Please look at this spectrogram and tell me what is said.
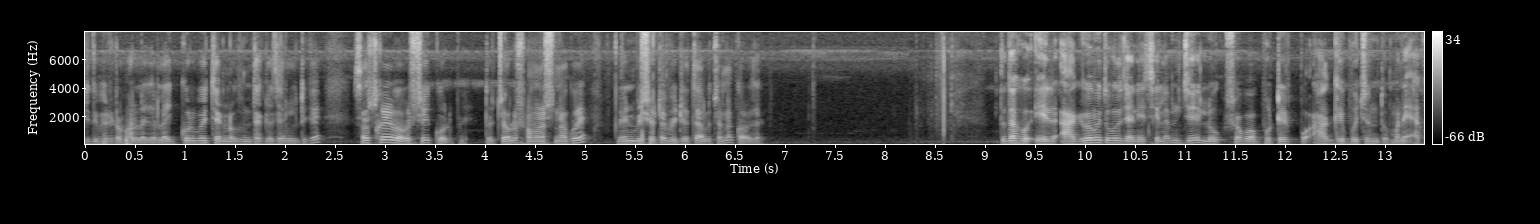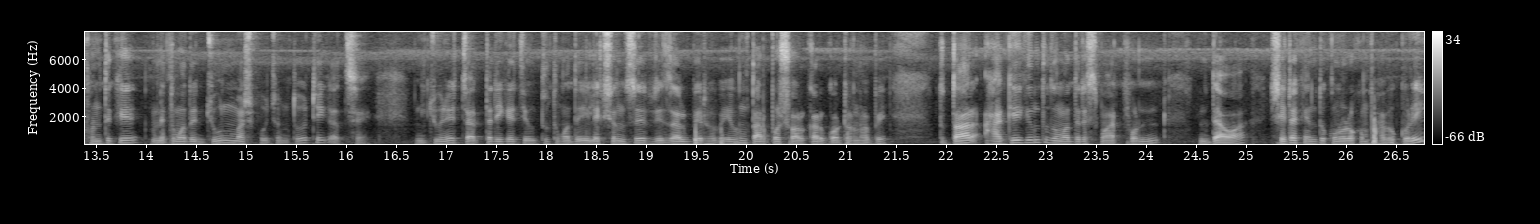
যদি ভিডিওটা ভালো লাগে লাইক করবে, চ্যানেল নতুন থাকলে চ্যানেলটিকে সাবস্ক্রাইব অবশ্যই করবে। তো চলো সমালোচনা করে মেন বিষয়টা ভিডিওতে আলোচনা করা যাক। তো দেখো, এর আগেও আমি তোমাদের জানিয়েছিলাম যে লোকসভা ভোটের আগে পর্যন্ত মানে এখন থেকে মানে তোমাদের জুন মাস পর্যন্ত, ঠিক আছে? জুনের চার তারিখে যেহেতু তোমাদের ইলেকশনসের রেজাল্ট বের হবে এবং তারপর সরকার গঠন হবে, তো তার আগে কিন্তু তোমাদের স্মার্টফোন দেওয়া, সেটা কিন্তু কোনো রকমভাবে করেই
